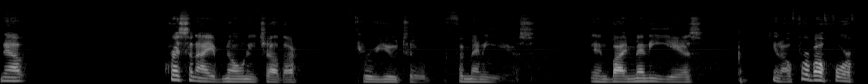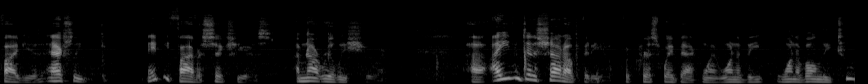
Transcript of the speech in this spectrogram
Now, Chris and I have known each other through YouTube for many years and by many years, you know, for about four or five years. Actually, maybe five or six years. I'm not really sure. Uh, I even did a shout out video for Chris way back when, one of the one of only two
